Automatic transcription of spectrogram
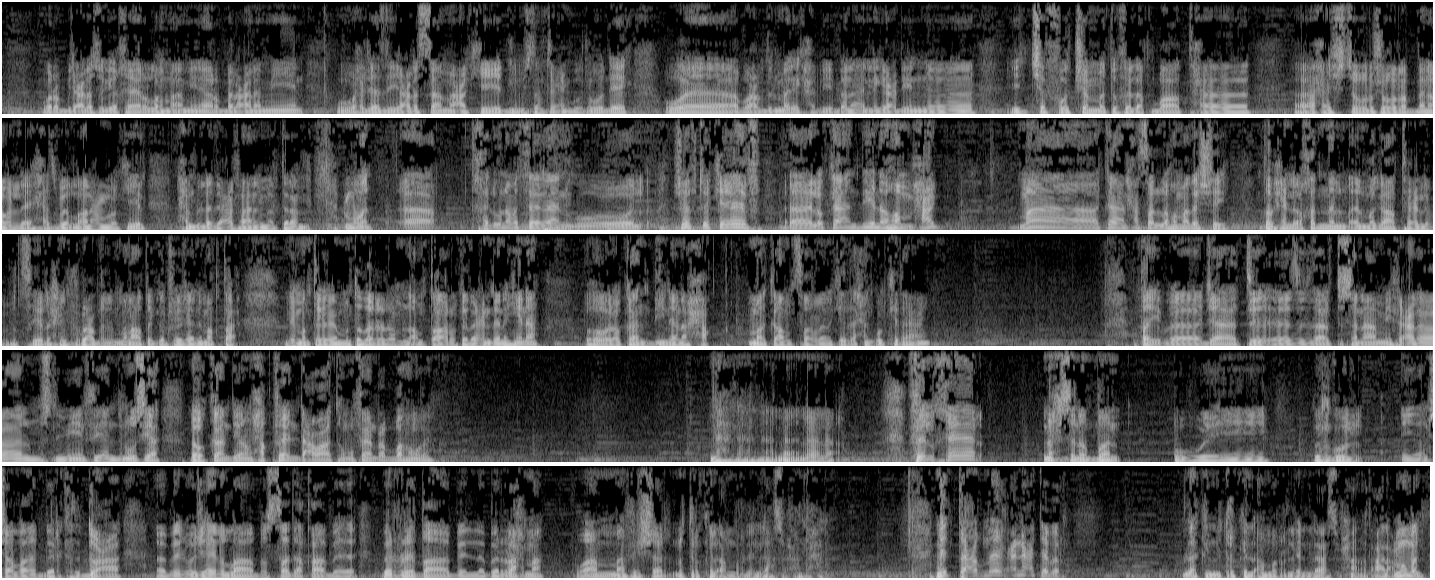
ورب يجعلها سوقي خير. اللهم آمين يا رب العالمين. وحجازية على السمع أكيد مستمتعين بوجودك. وأبو عبد الملك حبيبنا اللي قاعدين آه، يتشفوا ويتشمتوا في الأقباط آه، حيشتغلوا شغل ربنا ولا إيه؟ حسبي الله ونعم الوكيل. الحمد لله الذي عافاني مما ابتلى عموما آه خلونا مثلا نقول شفتوا كيف؟ آه لو كان دينهم حق ما كان حصل لهم هذا الشيء. طيب الحين لو أخذنا المقاطع اللي بتصير الحين في بعض المناطق قبل شوي جاني مقطع لمنطقة متضررة من الأمطار وكذا عندنا هنا وهو لو كان ديننا حق ما كان صار لنا كذا حنقول كذا يعني؟ طيب آه، جاءت آه، زلزال تسونامي على المسلمين في أندونيسيا. لو كان دينهم حق فين دعواتهم وفين ربهم وفين؟ لا لا لا لا لا لا. في الخير نحسن الظن ونقول إيه إن شاء الله ببركه الدعاء بالوجهه إلى الله بالصدقة بالرضا بالرحمة. وأما في الشر نترك الأمر لله سبحانه وتعالى. نتعظ نعتبر لكن نترك الأمر لله سبحانه وتعالى. عموما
